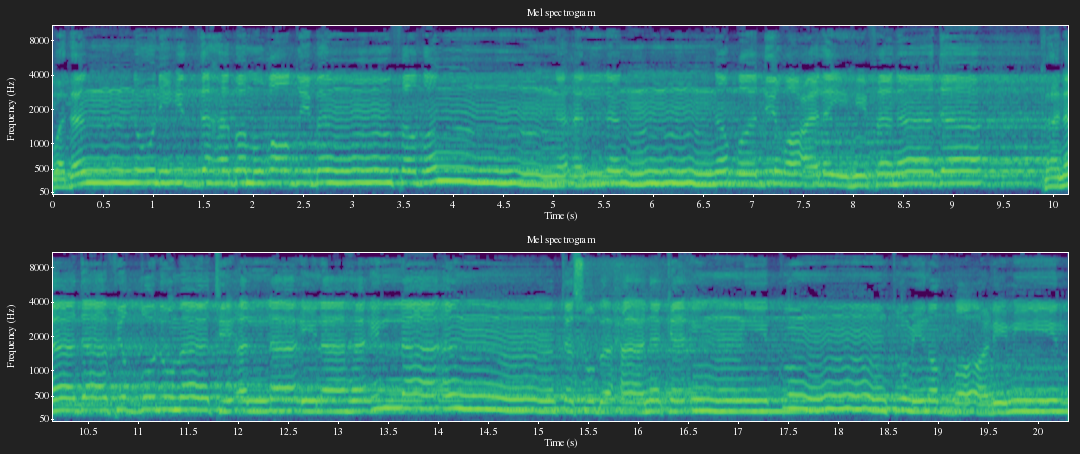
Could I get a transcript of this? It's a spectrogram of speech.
وذا النون إذ ذهب مغاضبا فظن أن لن نقدر عليه فنادى فنادى في الظلمات أن لا إله إلا أنت سبحانك إني كنت من الظالمين.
